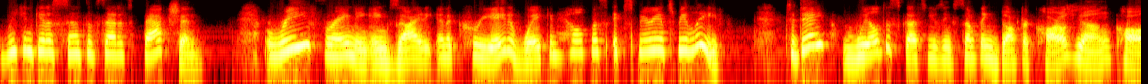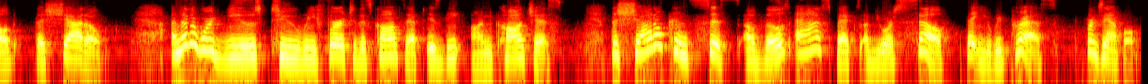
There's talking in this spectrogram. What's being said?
we can get a sense of satisfaction. Reframing anxiety in a creative way can help us experience relief. Today, we'll discuss using something Dr. Carl Jung called the shadow. Another word used to refer to this concept is the unconscious. The shadow consists of those aspects of yourself that you repress. For example,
